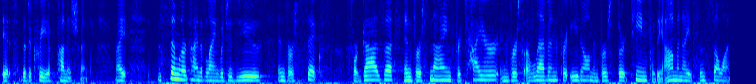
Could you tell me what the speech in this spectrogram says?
it, the decree of punishment. Right? The similar kind of language is used in verse 6 for Gaza, in verse 9 for Tyre, in verse 11 for Edom, in verse 13 for the Ammonites, and so on.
